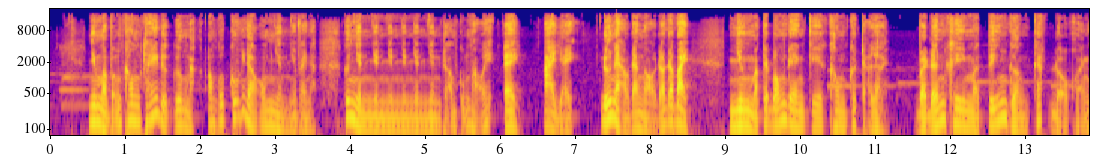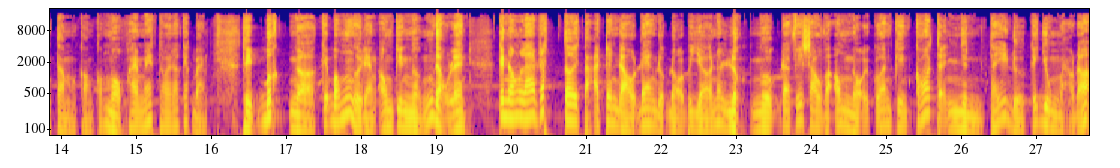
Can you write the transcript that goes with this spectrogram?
Nhưng mà vẫn không thấy được gương mặt, ông cứ cúi đầu ông nhìn như vậy nè. Cứ nhìn nhìn nhìn nhìn nhìn nhìn rồi ông cũng hỏi, "Ê, ai vậy? Đứa nào đang ngồi đó đó bay?" Nhưng mà cái bóng đen kia không có trả lời và đến khi mà tiến gần cách độ khoảng tầm còn có 1-2 mét thôi đó các bạn Thì bất ngờ cái bóng người đàn ông kia ngẩng đầu lên. Cái nón lá rách tơi tả trên đầu đang được đội bây giờ nó lật ngược ra phía sau Và ông nội của anh Kiên có thể nhìn thấy được cái dung mạo đó.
